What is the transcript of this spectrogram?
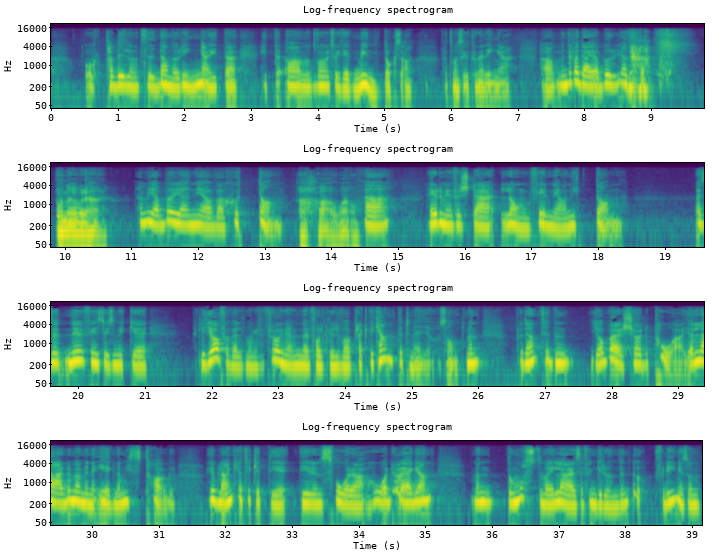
att ta bilen åt sidan och ringa. Hitta, hitta, ja, då var man tvungen att hitta ett mynt också, för att man skulle kunna ringa. Ja, men det var där jag började. Och när var det här? Ja, men jag började när jag var 17. Aha, wow. Ja, jag gjorde min första långfilm när jag var 19. Alltså, nu finns det ju så mycket, eller jag får väldigt många förfrågningar när folk vill vara praktikanter till mig och sånt. Men på den tiden, jag bara körde på. Jag lärde mig av mina egna misstag. Ibland kan jag tycka att det, det är den svåra, hårda vägen. Men då måste man ju lära sig från grunden upp. För det är ingen som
